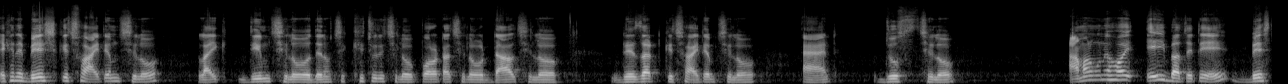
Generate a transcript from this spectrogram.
এখানে বেশ কিছু আইটেম ছিল লাইক ডিম ছিল দেন হচ্ছে খিচুড়ি ছিল, পরোটা ছিল, ডাল ছিল ডেজার্ট কিছু আইটেম ছিল অ্যান্ড জুস ছিল। আমার মনে হয় এই বাজেটে বেস্ট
